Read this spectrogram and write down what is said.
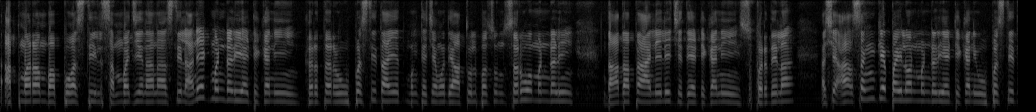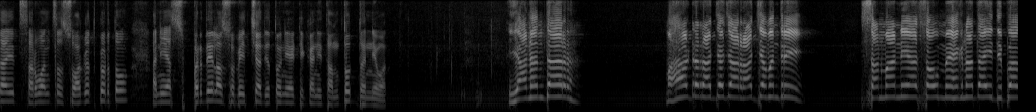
आत्माराम बाप्पू असतील संभाजी नाना असतील अनेक मंडळी या ठिकाणी खरं तर उपस्थित आहेत. मग त्याच्यामध्ये अतुलपासून सर्व मंडळी दादा तर आलेलेच आहेत या ठिकाणी स्पर्धेला. असे असंख्य पैलवान मंडळी या ठिकाणी उपस्थित आहेत. सर्वांचं स्वागत करतो आणि या स्पर्धेला शुभेच्छा देतो आणि या ठिकाणी थांबतो. धन्यवाद. यानंतर महाराष्ट्र राज्याच्या राज्यमंत्री सन्माननीय सौ मेघनाताई दीपक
